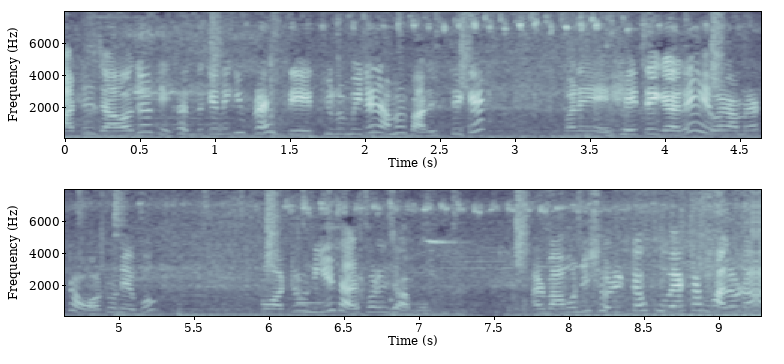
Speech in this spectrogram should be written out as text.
হাটে যাওয়া যাক। এখান থেকে নাকি প্রায় দেড় কিলোমিটার আমার বাড়ির থেকে। মানে হেঁটে গেলে এবার আমরা একটা অটো নেব। অটো নিয়ে তারপরে যাব। আর মামনির শরীরটাও খুব একটা ভালো না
